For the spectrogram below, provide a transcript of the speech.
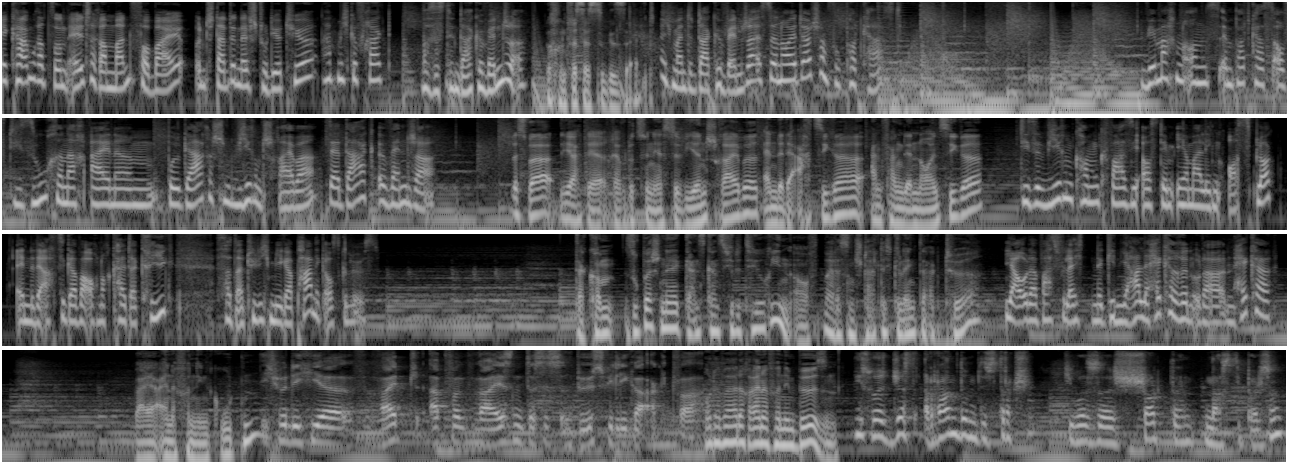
Hier kam gerade so ein älterer Mann vorbei und stand in der Studiotür, hat mich gefragt, was ist denn Dark Avenger? Und was hast du gesagt? Ich meinte, Dark Avenger ist der neue Deutschlandfunk-Podcast. Wir machen uns im Podcast auf die Suche nach einem bulgarischen Virenschreiber, der Dark Avenger. Das war ja der revolutionärste Virenschreiber Ende der 80er, Anfang der 90er. Diese Viren kommen quasi aus dem ehemaligen Ostblock. Ende der 80er war auch noch Kalter Krieg. Das hat natürlich mega Panik ausgelöst. Da kommen super schnell ganz, ganz viele Theorien auf. War das ein staatlich gelenkter Akteur? Ja, oder war es vielleicht eine geniale Hackerin oder ein Hacker? War er einer von den Guten? Ich würde hier weit abweisen, dass es ein böswilliger Akt war. Oder war er doch einer von den Bösen? This was just a random destruction. He was a short and nasty person.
